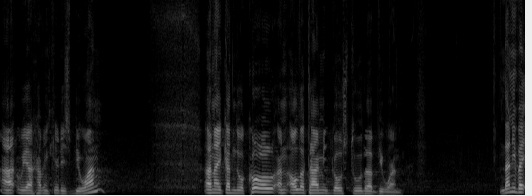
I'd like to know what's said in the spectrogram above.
uh, we are having here is V1 and I can do a call, and all the time it goes to the V1. Then if I,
